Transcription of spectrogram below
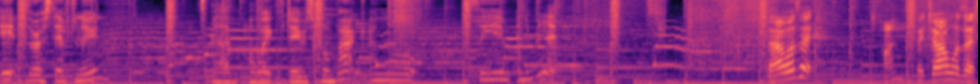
it for the rest of the afternoon. Um, I'll wait for David to come back and we'll see him in a minute. How was it? It's fine. Which arm was it?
